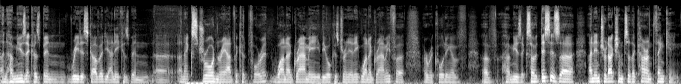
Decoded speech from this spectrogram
And her music has been rediscovered. Yannick has been uh, an extraordinary advocate for it. Won a Grammy. The orchestra Yannick won a Grammy for a recording of of her music. So this is uh, an introduction to the current thinking,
